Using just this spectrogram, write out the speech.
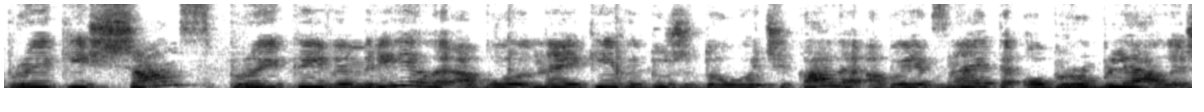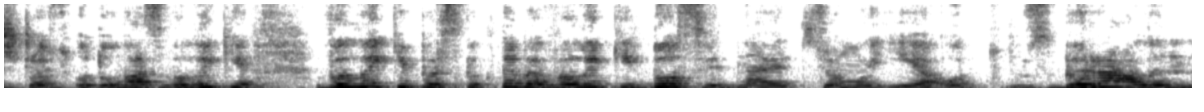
Про якийсь шанс, про який ви мріяли, або на який ви дуже довго чекали, або, як знаєте, обробляли щось. От у вас великі, великі перспективи, великий досвід навіть в цьому є. От збирали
